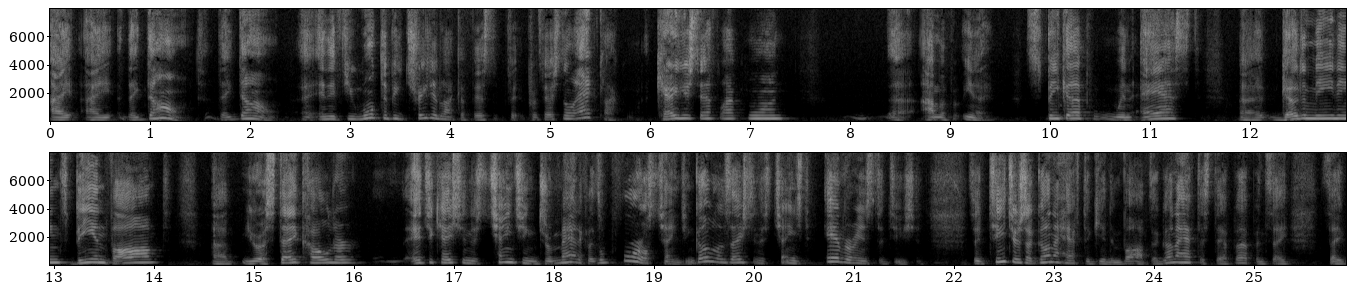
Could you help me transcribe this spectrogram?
I, I, they don't. They don't. And if you want to be treated like a professional, act like one. Carry yourself like one. Uh, I'm a, you know, speak up when asked. Uh, go to meetings. Be involved. Uh, you're a stakeholder. Education is changing dramatically. The world's changing. Globalization has changed every institution. So teachers are going to have to get involved. They're going to have to step up and say, say,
